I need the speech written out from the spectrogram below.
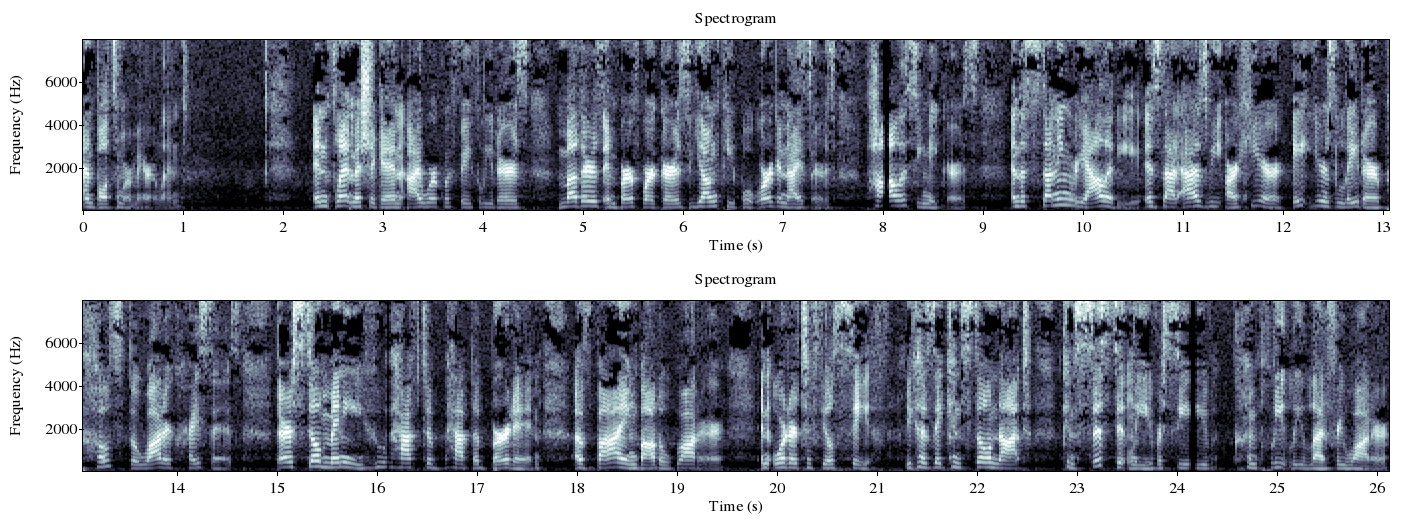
and Baltimore, Maryland. In Flint, Michigan, I work with faith leaders, mothers and birth workers, young people, organizers, policymakers. And the stunning reality is that as we are here, eight years later, post the water crisis, there are still many who have to have the burden of buying bottled water in order to feel safe because they can still not consistently receive completely lead free water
